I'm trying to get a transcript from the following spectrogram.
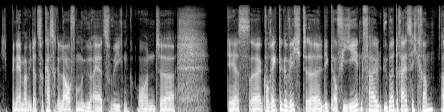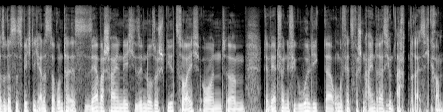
ich bin ja immer wieder zur Kasse gelaufen, um Ü-Eier zu wiegen und äh, das äh, korrekte Gewicht äh, liegt auf jeden Fall über 30 Gramm. Also das ist wichtig. Alles darunter ist sehr wahrscheinlich sinnloses Spielzeug. Und ähm, der Wert für eine Figur liegt da ungefähr zwischen 31 und 38 Gramm.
